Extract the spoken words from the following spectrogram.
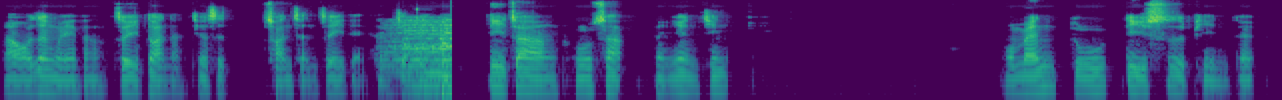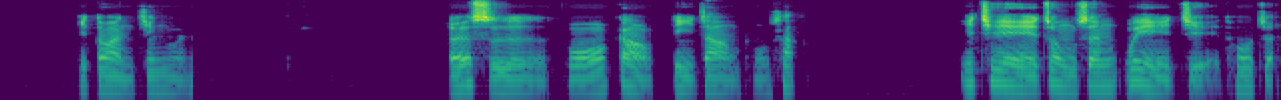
啊，我认为呢，这一段呢，就是传承这一点很重要。地藏菩萨本愿经，我们读第四品的一段经文。尔时佛告地藏菩萨：“一切众生未解脱者，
